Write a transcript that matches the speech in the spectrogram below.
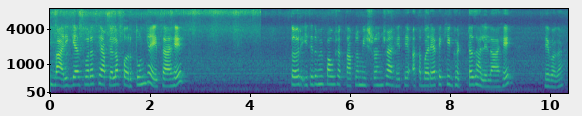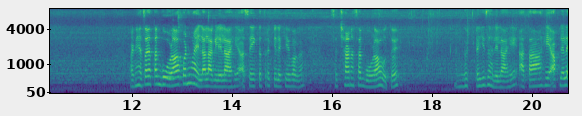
बारीक गॅसवरच हे आपल्याला परतून घ्यायचं आहे. तर इथे तुम्ही पाहू शकता आपलं मिश्रण जे आहे ते आता बऱ्यापैकी घट्ट झालेलं आहे. हे बघा. आणि ह्याचा आता गोळा पण व्हायला लागलेला आहे. असं एकत्र केलं की बघा असं छान असा गोळा होतोय. आणि घट्टही झालेला आहे. आता हे आपल्याला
